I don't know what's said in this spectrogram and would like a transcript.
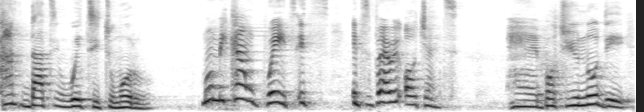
Can't that thing wait till tomorrow? Mommy can't wait. It's it's very urgent. Eh, but you know the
